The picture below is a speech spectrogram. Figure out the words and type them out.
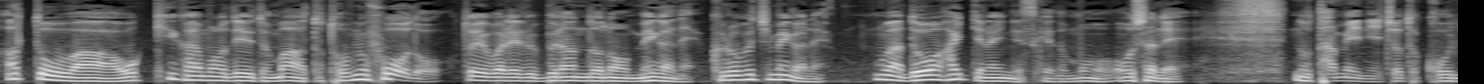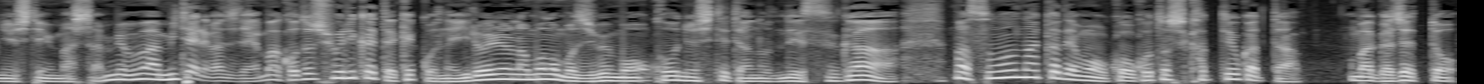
あとは、大きい買い物で言うと、まあ、あとトム・フォードと呼ばれるブランドのメガネ、黒縁メガネ。まあ、動画入ってないんですけども、おしゃれのためにちょっと購入してみました。まあ、みたいな感じで、まあ、今年振り返ったら結構ね、いろいろなものも自分も購入してたのですが、まあ、その中でも、こう、今年買ってよかった、まあ、ガジェット、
